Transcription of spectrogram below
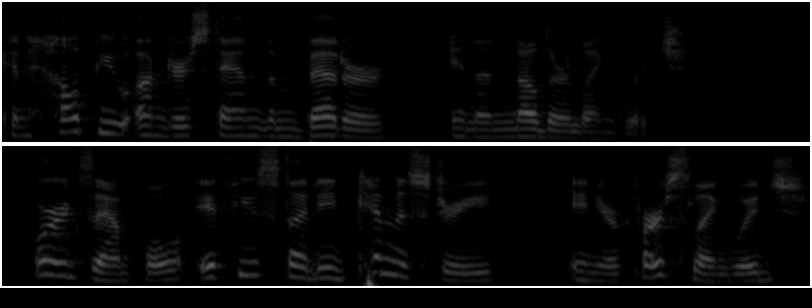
can help you understand them better in another language. For example, if you studied chemistry in your first language,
